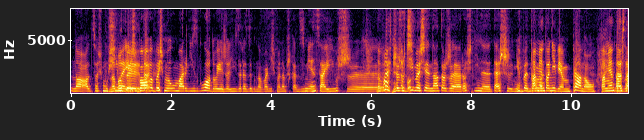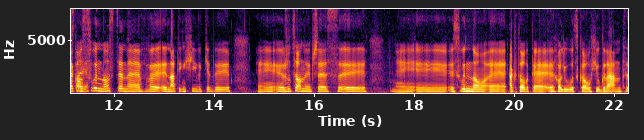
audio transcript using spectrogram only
No, ale coś musimy bo ty- jeść, bo tak. byśmy umarli z głodu, jeżeli zrezygnowaliśmy na przykład z mięsa i już e, No właśnie, no przerzucimy się na to, że rośliny też nie będą, Pamię- no to nie wiem, praną. Pamiętasz taką słynną scenę w Notting Hill, kiedy rzucony przez słynną e, aktorkę hollywoodzką Hugh Grant e,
